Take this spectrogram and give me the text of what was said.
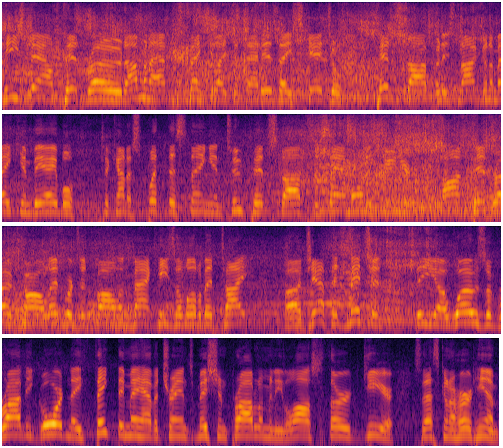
He's down pit road. I'm going to have to speculate that that is a scheduled pit stop, but it's not going to make him be able to kind of split this thing in two pit stops. So Sam Hornish Jr. on pit road. Carl Edwards had fallen back. He's a little bit tight. Uh, Jeff had mentioned the uh, woes of Robby Gordon. They think they may have a transmission problem, and he lost third gear, so that's going to hurt him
